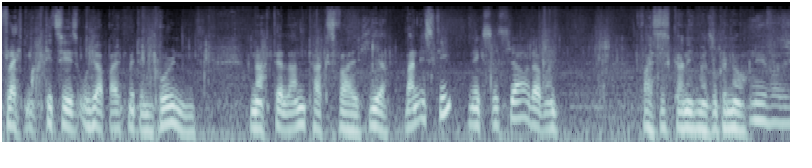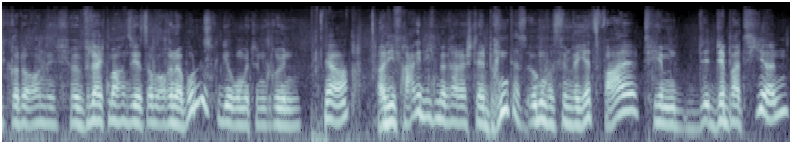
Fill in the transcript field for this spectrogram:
Vielleicht macht die CSU ja bald mit den Grünen nach der Landtagswahl hier. Wann ist die? Nächstes Jahr oder wann? Ich weiß es gar nicht mehr so genau. Nee, weiß ich gerade auch nicht. Vielleicht machen sie jetzt aber auch in der Bundesregierung mit den Grünen. Ja. Aber die Frage, die ich mir gerade stelle, bringt das irgendwas, wenn wir jetzt Wahlthemen de debattieren?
